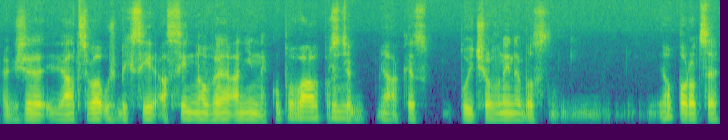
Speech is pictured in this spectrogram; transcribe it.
Takže já třeba už bych si asi nové ani nekupoval, prostě hmm. nějaké půjčovny nebo jo, po, roce,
